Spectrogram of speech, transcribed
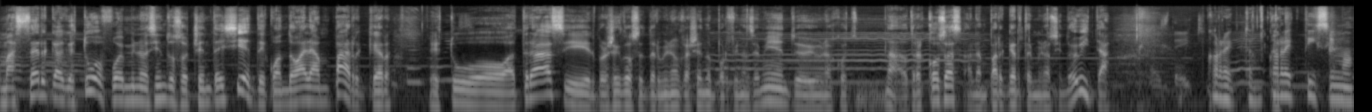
más cerca que estuvo fue en 1987 cuando Alan Parker estuvo atrás y el proyecto se terminó cayendo por financiamiento y unas nada, otras cosas. Alan Parker terminó siendo Evita. Correcto, correctísimo.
